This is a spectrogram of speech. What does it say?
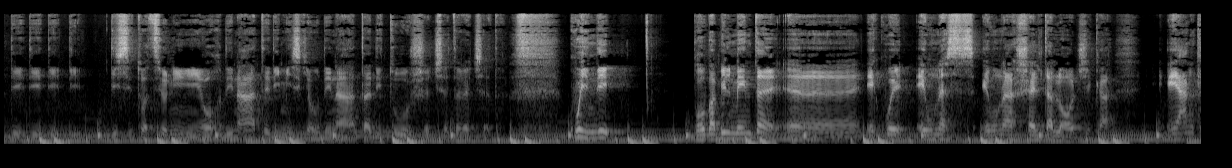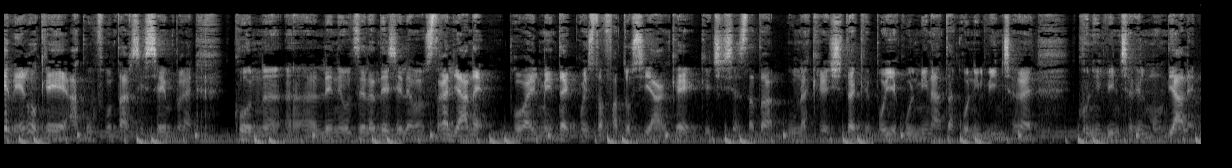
di, di, di, situazioni ordinate, di mischia ordinata, di touche, eccetera, eccetera. Quindi probabilmente eh, è, que- è, una, è, una, scelta logica. È anche vero che a confrontarsi sempre con uh, le neozelandesi e le australiane, probabilmente questo ha fatto sì anche che ci sia stata una crescita che poi è culminata con il vincere, con il, vincere il mondiale.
